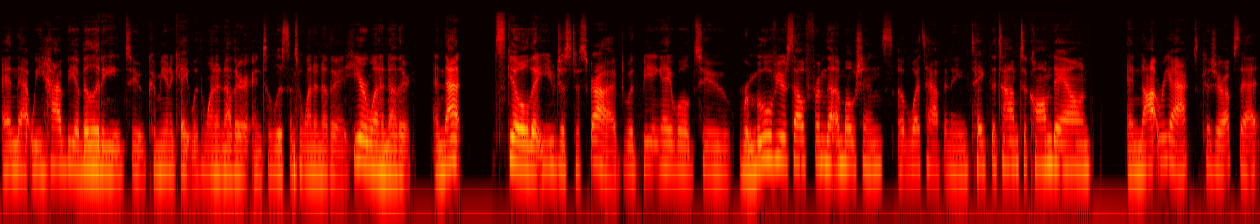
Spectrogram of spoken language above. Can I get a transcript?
and that we have the ability to communicate with one another and to listen to one another and hear one another. And that skill that you just described with being able to remove yourself from the emotions of what's happening take the time to calm down and not react because you're upset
